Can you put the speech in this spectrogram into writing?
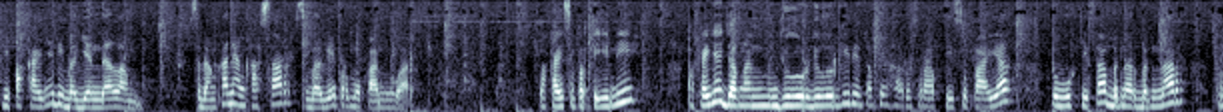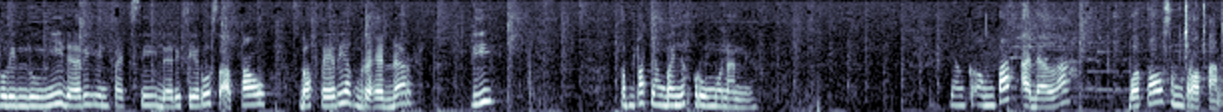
dipakainya di bagian dalam, sedangkan yang kasar sebagai permukaan luar. Pakai seperti ini, pakainya jangan menjulur-julur gini, tapi harus rapi supaya tubuh kita benar-benar terlindungi dari infeksi dari virus atau bakteri yang beredar di tempat yang banyak kerumunannya. Yang keempat adalah botol semprotan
